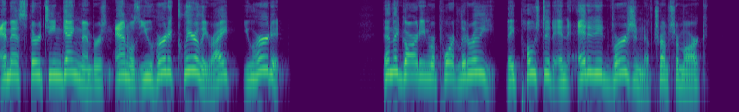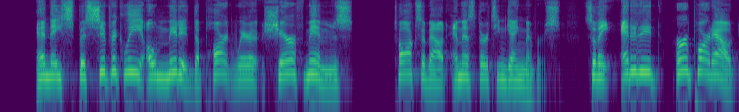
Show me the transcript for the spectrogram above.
MS 13 gang members animals. You heard it clearly, right? You heard it. Then the Guardian report literally, they posted an edited version of Trump's remark and they specifically omitted the part where Sheriff Mims talks about MS 13 gang members. So they edited her part out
